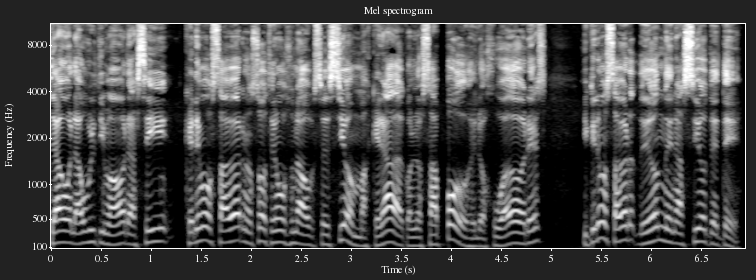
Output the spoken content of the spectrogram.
Te hago la última ahora sí. Queremos saber, nosotros tenemos una obsesión más que nada con los apodos de los jugadores y queremos saber de dónde nació TT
